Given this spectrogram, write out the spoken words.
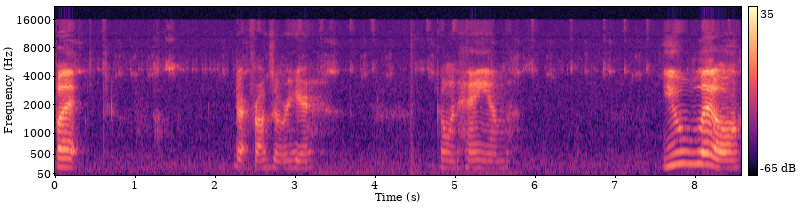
But Dirt Frog's over here. Going ham. You little.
